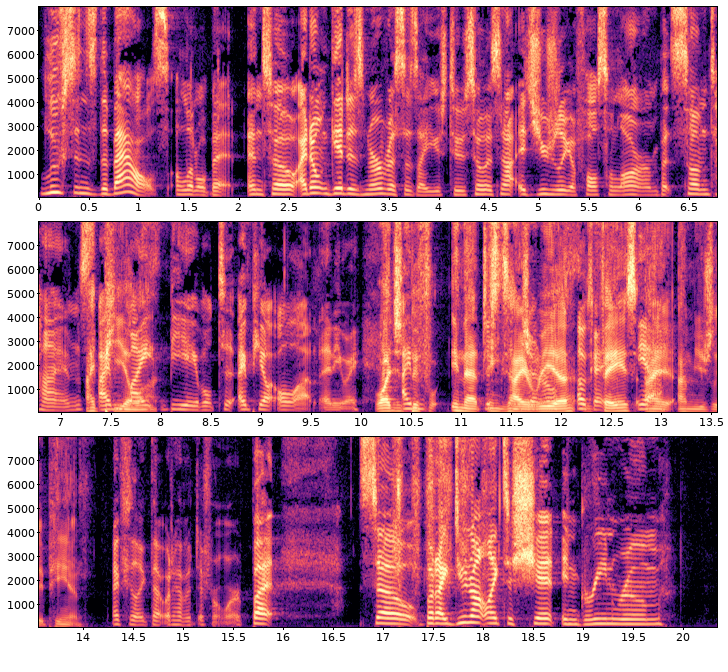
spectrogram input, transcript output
loosens the bowels a little bit. And so I don't get as nervous as I used to. So it's not it's usually a false alarm, but sometimes I I, might be able to I pee a lot anyway. Well, I just I'm- before in that just anxiety. Okay, phase, yeah. I, I'm usually peeing. I feel like that would have a different word. But so, but I do not like to shit in green room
